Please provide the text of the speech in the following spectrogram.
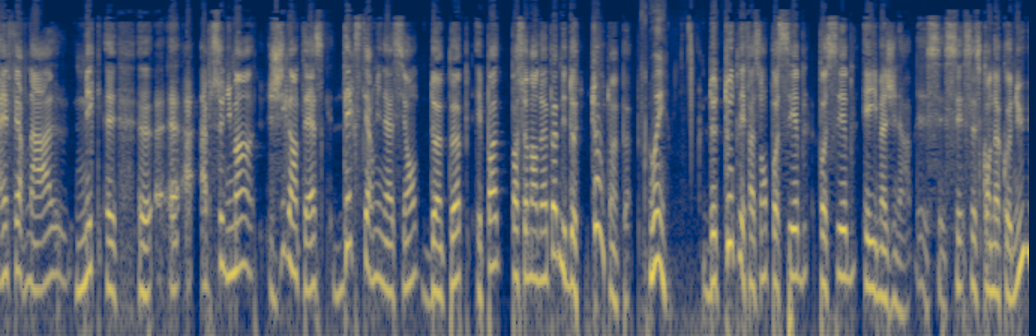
infernale, absolument gigantesque d'extermination d'un peuple, et pas, pas seulement d'un peuple, mais de tout un peuple. Oui de toutes les façons possibles, possibles et imaginables. C'est ce qu'on a connu.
